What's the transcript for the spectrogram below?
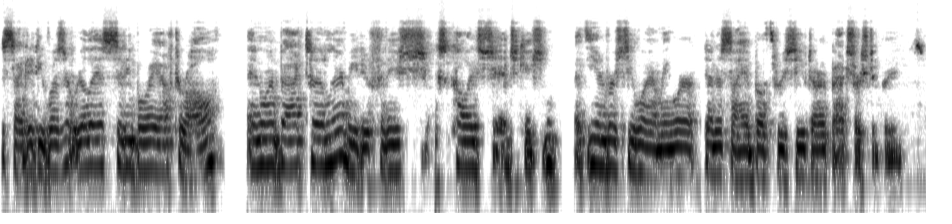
decided he wasn't really a city boy after all, and went back to Laramie to finish college education at the University of Wyoming, where Dennis and I had both received our bachelor's degrees.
